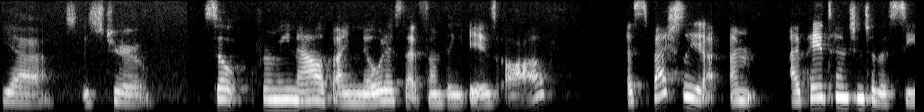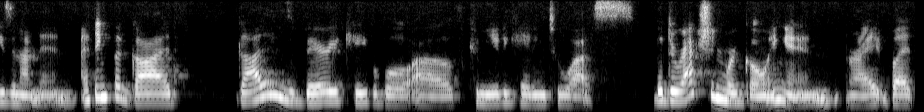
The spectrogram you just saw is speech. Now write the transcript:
Yeah, it's true. So for me now, if I notice that something is off, especially uh, I'm I pay attention to the season I'm in. I think that God God is very capable of communicating to us the direction we're going in, right? But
